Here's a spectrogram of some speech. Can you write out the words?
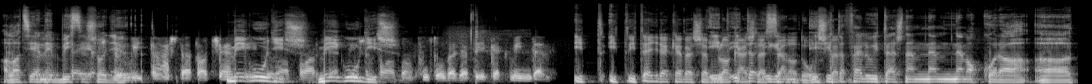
A Laci ennél biztos, hogy... tehát a még úgy is, a még úgy is. A futó vezetékek, minden. Itt, itt, itt egyre kevesebb itt, lakás itt, lesz igen, eladó. És Tehát... itt a felújítás nem, nem, nem akkora a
